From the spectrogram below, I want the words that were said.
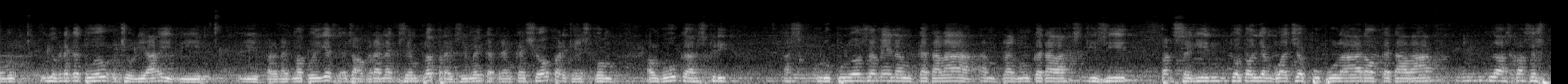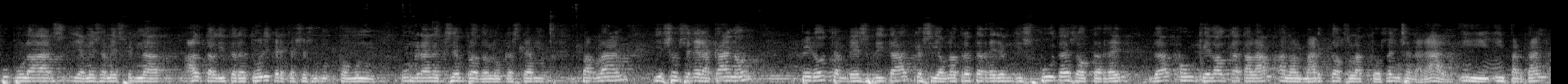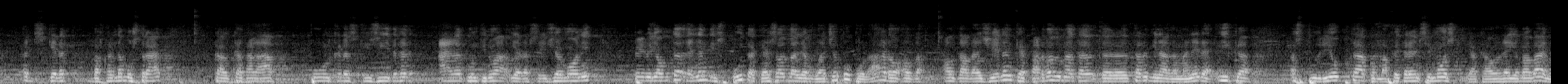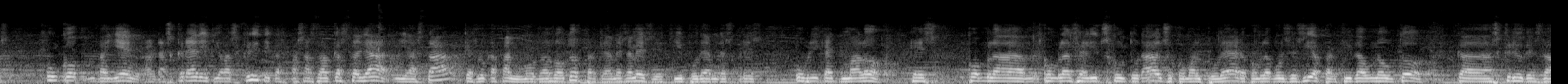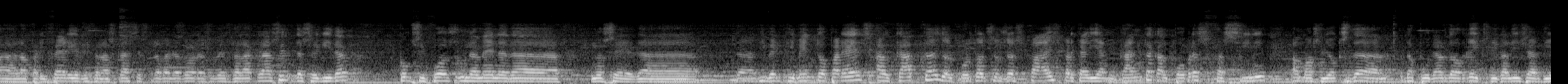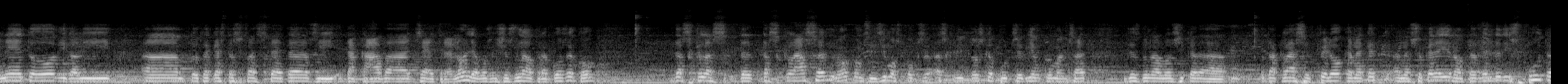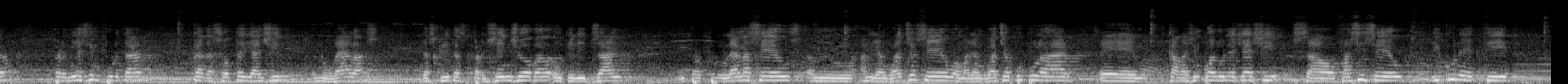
jo crec que tu, Julià, i, i, i permet-me que ho diguis, és el gran exemple, precisament, que trenca això, perquè és com algú que ha escrit escrupulosament en català, en plan un català exquisit, perseguint tot el llenguatge popular, el català, les classes populars i a més a més fent una alta literatura i crec que això és un, com un, un gran exemple de lo que estem parlant. I això genera cànon però també és veritat que si hi ha un altre terreny en disputa és el terreny d'on queda el català en el marc dels lectors en general. I, i per tant ens queda bastant demostrat que el català pulcre, exquisit, ha de continuar i ha de ser hegemònic però hi ha un terreny en disputa, que és el del llenguatge popular, o el de, el de la gent en què parla d'una de determinada manera, i que es podria optar, com va fer Terenci Moix, ja que ho dèiem abans, un cop veient el descrèdit i les crítiques passar-se del castellà i ja està, que és el que fan molts dels autors, perquè a més a més, i aquí podem després obrir aquest meló, que és com, la, com les èlits culturals o com el poder o com la burgesia a partir d'un autor que escriu des de la perifèria, des de les classes treballadores o des de la classe, de seguida com si fos una mena de, no sé, de, de divertimento per ells, el capta i el porta als seus espais perquè li encanta que el pobre es fascini amb els llocs de, de poder dels rics, digue-li jardineto, digue-li eh, totes aquestes festetes i de cava, etc. No? Llavors això és una altra cosa com desclass, de, desclassen, no? com si diguéssim, els pocs escriptors que potser havien començat des d'una lògica de, de classe, però que en, aquest, en això que deien, el terreny de disputa, per mi és important que de sobte hi hagin novel·les descrites per gent jove utilitzant per problemes seus, amb, amb llenguatge seu, amb el llenguatge popular, eh, que la gent quan ho llegeixi se'l faci seu i connecti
